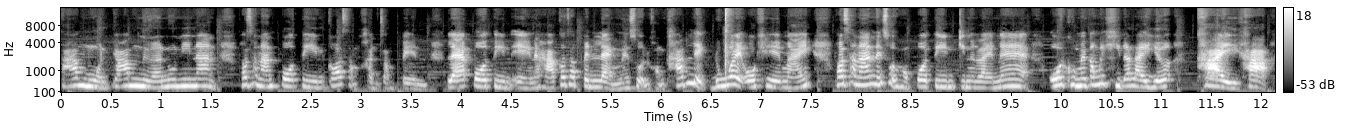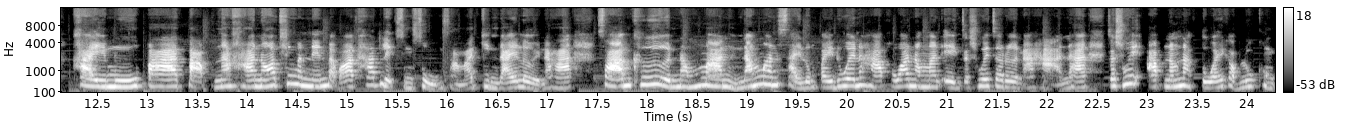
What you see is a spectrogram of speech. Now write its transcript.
สร้างมวลกล้ามเนื้อนู่นนี่นั่น เพราะฉะนั้นโปรตีนก็สำคัญจำเป็น และโปรตีนเองนะคะ ก็จะเป็นแหล่งในส่วนของธาตุเหล็กด้วยโอเคไหม เพราะฉะนั้นในส่วนของโปรตีนกินอะไรแม่ โอ้ยคุณไม่ต้องไปคิดอะไรเยอะ ไข่ค่ะ ไข่หมูปลาตับนะคะเนาะที่มันเน้นแบบว่าธาตุเหล็กสูงๆ สามารถกินได้เลยนะคะสามคือน้ำมันน้ำมันใส่ลงไปด้วยนะคะ เพราะว่าน้ำมันเองจะช่วยเจริญอาหารนะคะ จะช่วยอัพน้ำหนักตัวให้กับลูกของ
